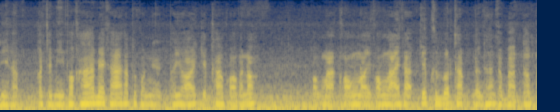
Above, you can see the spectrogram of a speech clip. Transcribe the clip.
นี่ครับก็จะมีพ่อค้าแม่ค้าครับ ทุกคนเนี่ยทยอยเก็บข้าวของกันเนาะของหมากของหน่อยของหลายครับเก็บขึ้นรถครับ เดินทางกลับบ้านต่อไป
